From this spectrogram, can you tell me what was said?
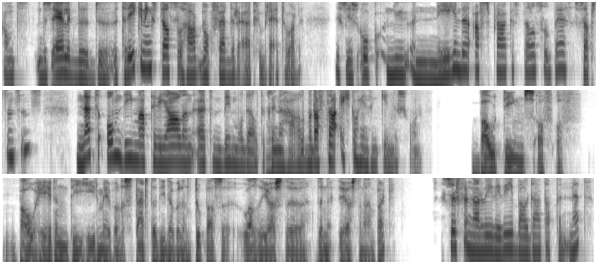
het... dus eigenlijk de, de, het rekeningsstelsel gaat nog verder uitgebreid worden. Dus er is ook nu een negende afsprakenstelsel bij, substances. Net om die materialen uit een BIM-model te kunnen halen. Maar dat staat echt nog in zijn kinderschoenen. Bouwteams of, of bouwheren die hiermee willen starten, die dat willen toepassen, was de juiste, de, de juiste aanpak? Surfen naar www.bouwdata.net.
